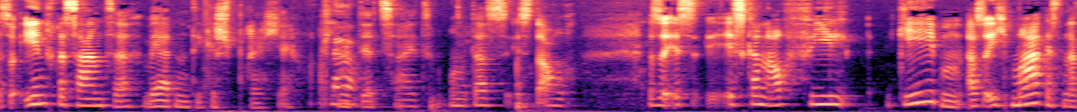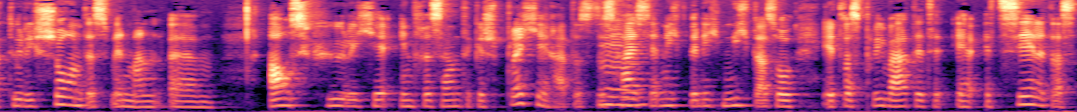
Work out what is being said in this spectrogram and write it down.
also interessanter werden die Gespräche mit der Zeit. Und das ist auch, also es, es kann auch viel geben. Also ich mag es natürlich schon, dass wenn man ähm, ausführliche, interessante Gespräche hat. Also Mhm. das heißt ja nicht, wenn ich nicht also etwas Privates er- erzähle, dass,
